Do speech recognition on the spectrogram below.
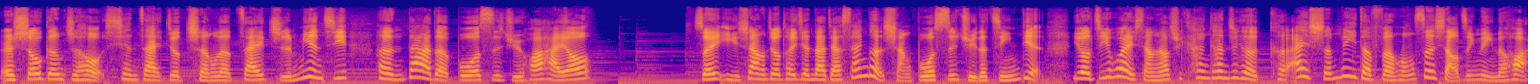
而收耕之后，现在就成了栽植面积很大的波斯菊花海哦。所以以上就推荐大家三个赏波斯菊的景点，有机会想要去看看这个可爱神秘的粉红色小精灵的话，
